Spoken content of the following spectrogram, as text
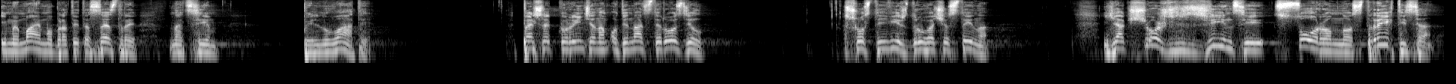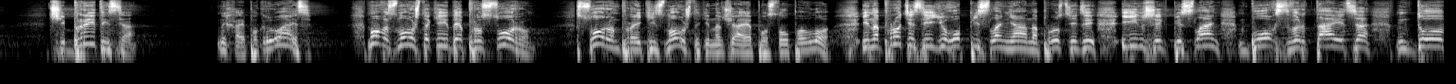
І ми маємо, брати та сестри, над цим пильнувати. 1 Коринтянам 11 розділ, 6 вірш, друга частина. Якщо ж жінці соромно стригтися чи бритися, нехай покривається. Мова знову ж таки йде про сором. Сором, про який знову ж таки навчає апостол Павло. І на протязі його післання, на протязі інших післань, Бог звертається до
